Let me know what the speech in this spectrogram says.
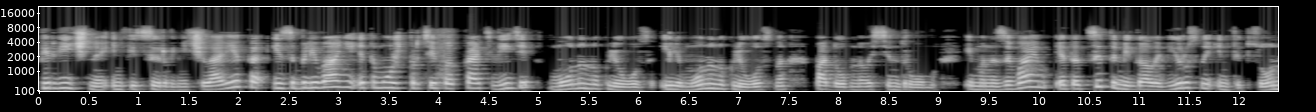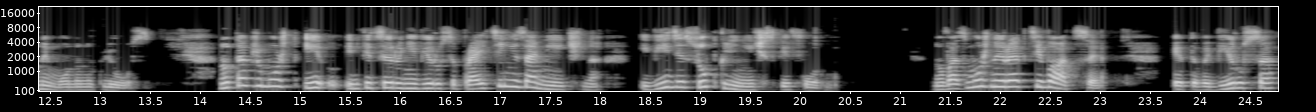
первичное инфицирование человека, и заболевание это может протекать в виде мононуклеоза или мононуклеозно-подобного синдрома. И мы называем это цитомегаловирусный инфекционный мононуклеоз. Но также может и инфицирование вируса пройти незамеченно и в виде субклинической формы. Но возможна и реактивация этого вируса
